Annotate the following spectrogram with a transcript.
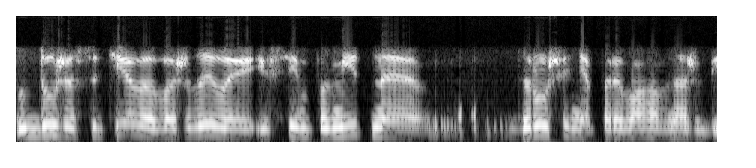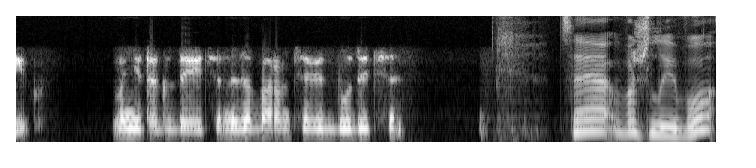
дуже суттєве, важливе і всім помітне зрушення перевага в наш бік. Мені так здається, незабаром це відбудеться. Це важливо,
